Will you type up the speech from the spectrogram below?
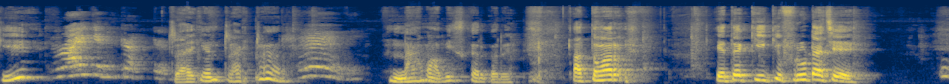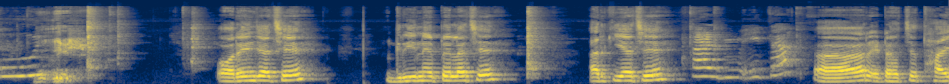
কি ট্রাইকেন ট্রাক্টর? নাম আবিষ্কার করে। আর তোমার এতে কি কি ফ্রুট আছে? অরেঞ্জ আছে গ্রিন অ্যাপেল আছে আর কি আছে? আর এটা? হচ্ছে থাই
